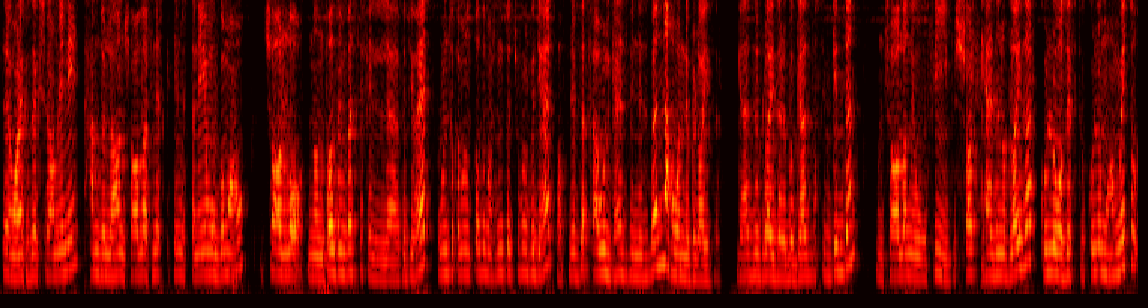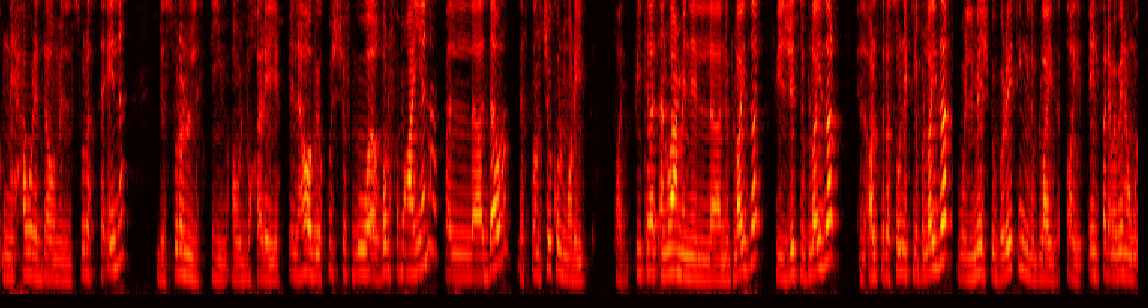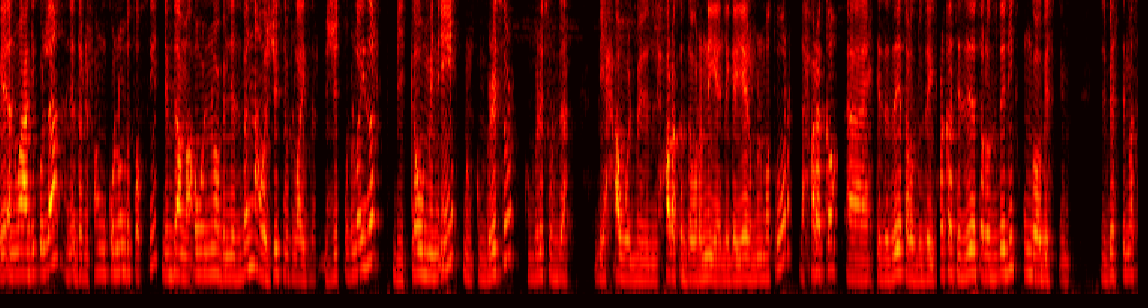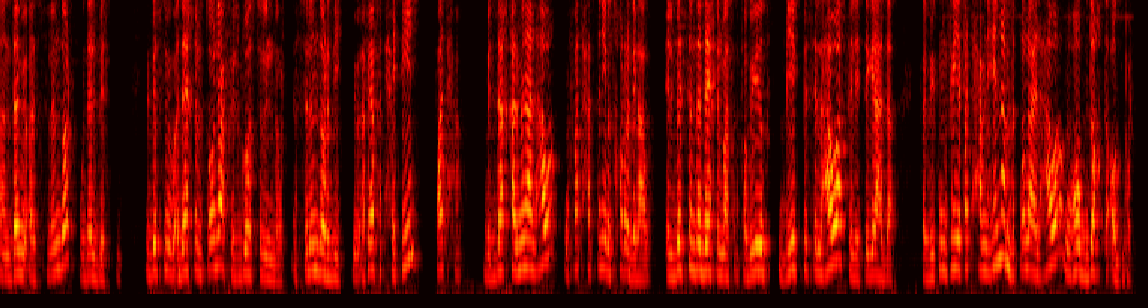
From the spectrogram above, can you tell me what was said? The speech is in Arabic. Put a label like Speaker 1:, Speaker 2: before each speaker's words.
Speaker 1: السلام عليكم ازيك يا شباب؟ عاملين إيه؟ الحمد لله ان شاء الله في ناس كتير مستنية يوم الجمعة اهو. ان شاء الله ننتظم بس في الفيديوهات وانتوا كمان انتظموا عشان أنتوا تشوفوا الفيديوهات. طب نبدأ في أول جهاز بالنسبة لنا هو ال nebulizer جهاز nebulizer يبقى جهاز بسيط جدا وإن شاء الله نوفيه بالشرح. جهاز ال nebulizer كل وظيفته كل مهمته إن يحول الدواء من الصورة السائلة للصورة لل steam أو البخارية. الهواء بيخش في جوه غرفة معينة فالدواء يستنشقه المريض. طيب في ثلاث أنواع من ال nebulizer في jet nebulizer ال ultrasonic nebulizer وال mesh vibrating nebulizer طيب إيه الفرق ما بينهم وإيه الانواع دي كلها؟ هنقدر نفهمهم كلهم بالتفصيل. نبدأ مع أول نوع بالنسبة لنا هو ال jet nebulizer ال jet nebulizer بيتكون من إيه؟ من compressor. ال compressor ده بيحول من الحركة الدورانية اللي جاية له من الموتور لحركة آه اهتزازية ترددية. الحركه الاهتزازيه التردديه دي بتكون جوه piston. ال piston مثلا ده بيبقى السلندر وده ال piston. ال piston بيبقى داخل طالع في جوه ال cylinder. ال cylinder دي بيبقى فيها فتحتين فتحة بتدخل منها الهواء وفتحة التانية بتخرج الهواء. البسم ده داخل مثلا فبيكبس الهواء في الاتجاه ده. فبيكون فيه فتحة من هنا بتطلع الهواء وهو بضغط أكبر.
